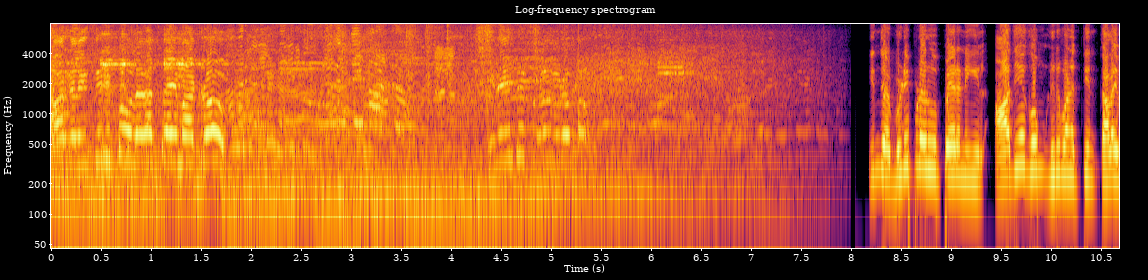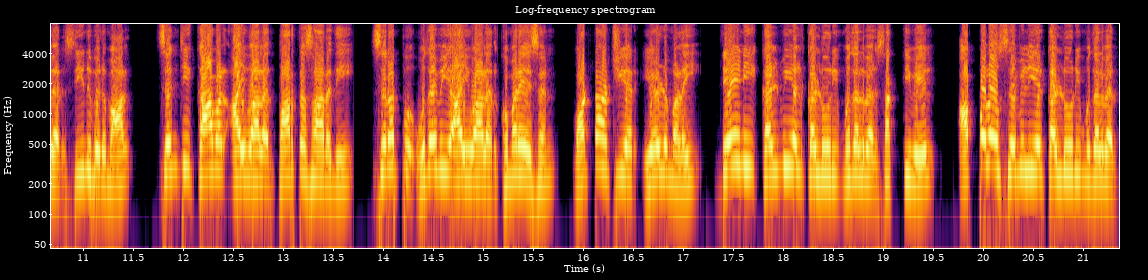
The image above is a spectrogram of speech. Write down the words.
அவர்களின் சிரிப்பு உலகத்தை மாற்றும். உலகத்தை மாற்றும். இணைந்து குரல் கொடுப்போம். இந்த விழிப்புணர்வு பேரணியில் ஆதியகும் நிறுவனத்தின் தலைவர் சீனு பெருமாள் செஞ்சி காவல் ஆய்வாளர் பார்த்தசாரதி சிறப்பு உதவி ஆய்வாளர் குமரேசன் வட்டாட்சியர் ஏழுமலை தேனி கல்வியியல் கல்லூரி முதல்வர் சக்திவேல் அப்பலோ செவிலியர் கல்லூரி முதல்வர்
